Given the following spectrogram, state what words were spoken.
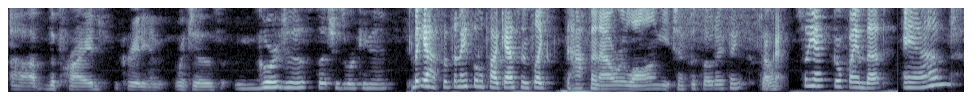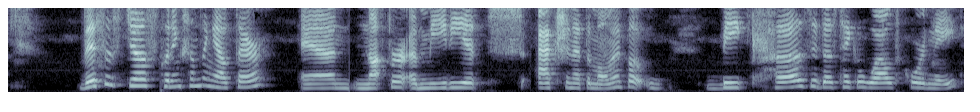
Uh, the Pride gradient, which is gorgeous that she's working on. But yeah, so it's a nice little podcast, and it's like half an hour long each episode, I think. So, Okay. So yeah, go find that. And This is just putting something out there and not for immediate action at the moment, but because it does take a while to coordinate,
